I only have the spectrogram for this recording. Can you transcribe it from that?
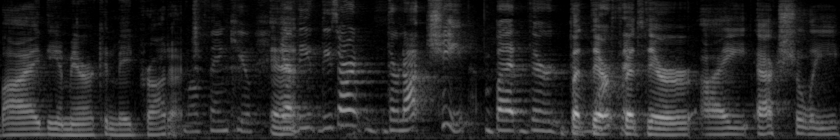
buy the American made product. Well, thank you. yeah, these, these aren't they're not cheap, but they're but they're, worth but it. there i actually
